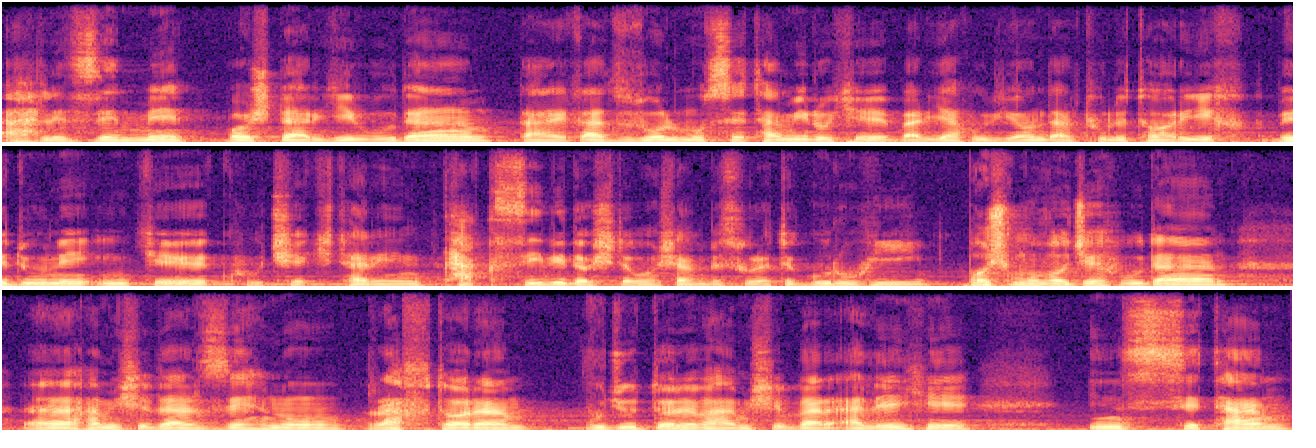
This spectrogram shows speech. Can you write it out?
اهل ذمه باش درگیر بودم در حقیقت ظلم و ستمی رو که بر یهودیان در طول تاریخ بدون اینکه کوچکترین تقصیری داشته باشن به صورت گروهی باش مواجه بودن همیشه در ذهن و رفتارم وجود داره و همیشه بر علیه این ستم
